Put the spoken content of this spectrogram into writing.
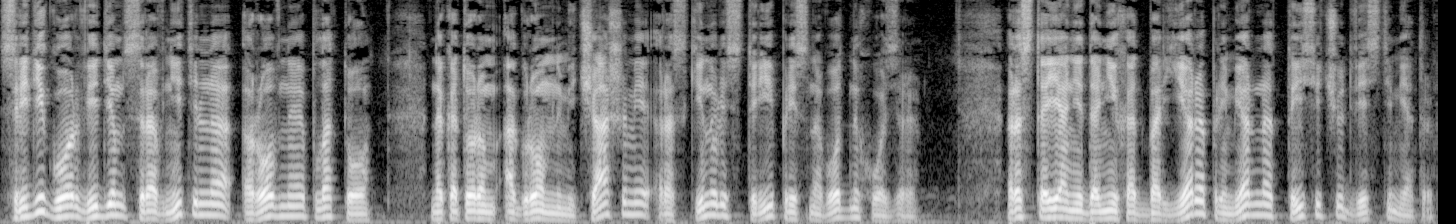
Среди гор видим сравнительно ровное плато, на котором огромными чашами раскинулись три пресноводных озера. Расстояние до них от барьера примерно 1200 метров.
